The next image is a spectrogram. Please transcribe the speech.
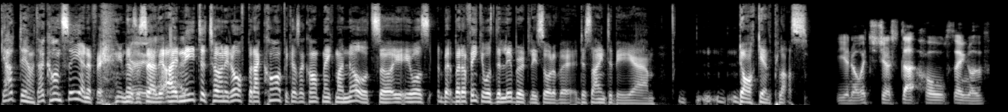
God damn it, I can't see anything necessarily. Yeah, yeah. I, I need to turn it off, but I can't because I can't make my notes. So it, it was, but, but I think it was deliberately sort of uh, designed to be um, darkened plus. You know, it's just that whole thing of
